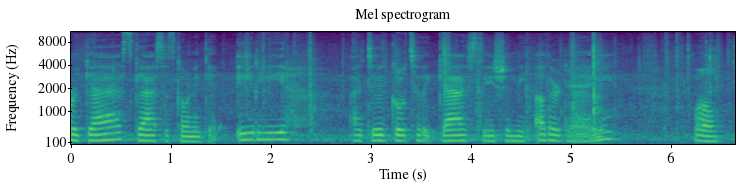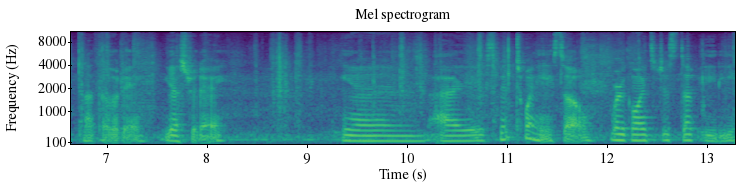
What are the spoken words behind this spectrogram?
For gas, gas is going to get 80. I did go to the gas station the other day. Well, not the other day, yesterday. And I spent 20, so we're going to just stuff 80.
